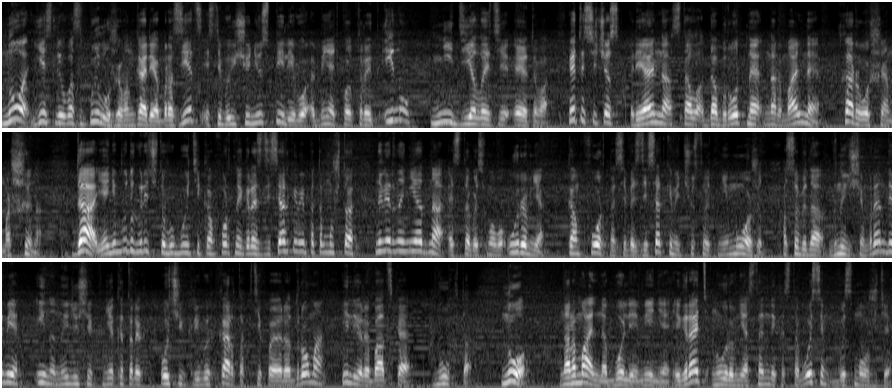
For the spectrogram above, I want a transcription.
Но если у вас был уже в ангаре образец, если вы еще не успели его обменять по трейд-ину, не делайте этого. Это сейчас реально стала добротная, нормальная, хорошая машина. Да, я не буду говорить, что вы будете комфортно играть с десятками, потому что, наверное, ни одна СТ-8 уровня комфортно себя с десятками чувствовать не может. Особенно в нынешнем рендоме и на нынешних некоторых очень кривых картах, типа аэродрома или рыбацкая бухта. Но нормально более-менее играть на уровне остальных СТ-8 вы сможете.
